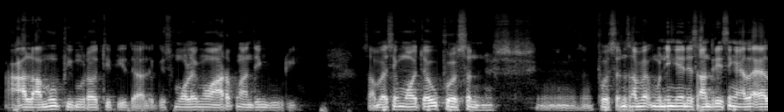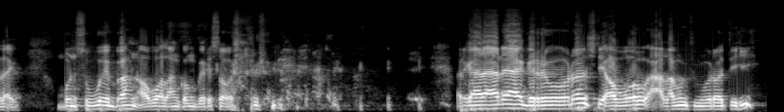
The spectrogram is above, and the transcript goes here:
alamu bi muradi bidzalik. Wis mulai ngarep nganti nguri. Sampai sing maca bosen. Bosen sampai muni ngene santri sing elek-elek. Pun suwe Mbah Allah langkung pirsa. Perkara ada ngono di Allahu alamu bi muradi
